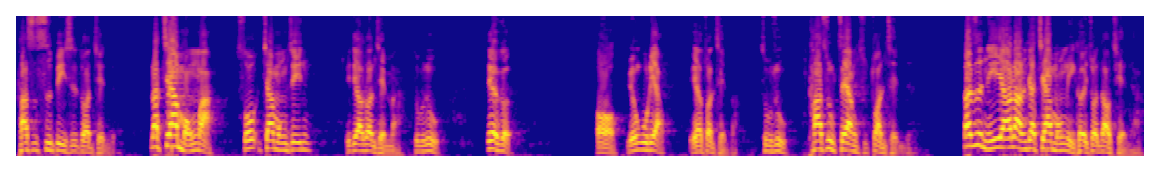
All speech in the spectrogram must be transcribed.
它是势必是赚钱的。那加盟嘛，收加盟金一定要赚钱嘛，对不对？第二个，哦，原物料也要赚钱嘛，是不是？它是这样子赚钱的，但是你也要让人家加盟，你可以赚到钱啊。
